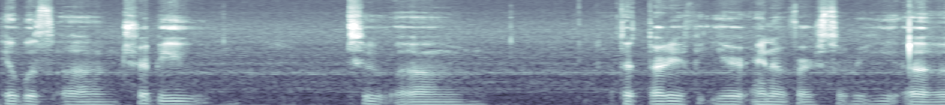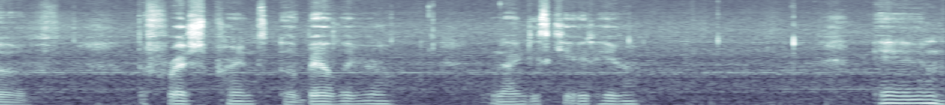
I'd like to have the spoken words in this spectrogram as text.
It was a tribute to um, the 30th year anniversary of the Fresh Prince of Bel Air, 90s kid here. And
